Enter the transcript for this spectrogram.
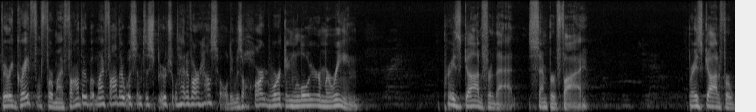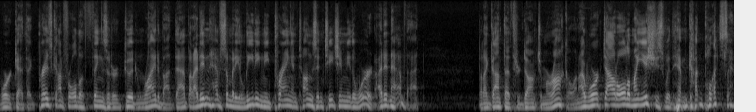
very grateful for my father, but my father wasn't the spiritual head of our household. He was a hardworking lawyer Marine. Praise God for that. Semper Fi. Praise God for work ethic. Praise God for all the things that are good and right about that. But I didn't have somebody leading me, praying in tongues, and teaching me the word. I didn't have that. But I got that through Dr. Morocco. And I worked out all of my issues with him. God bless him.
